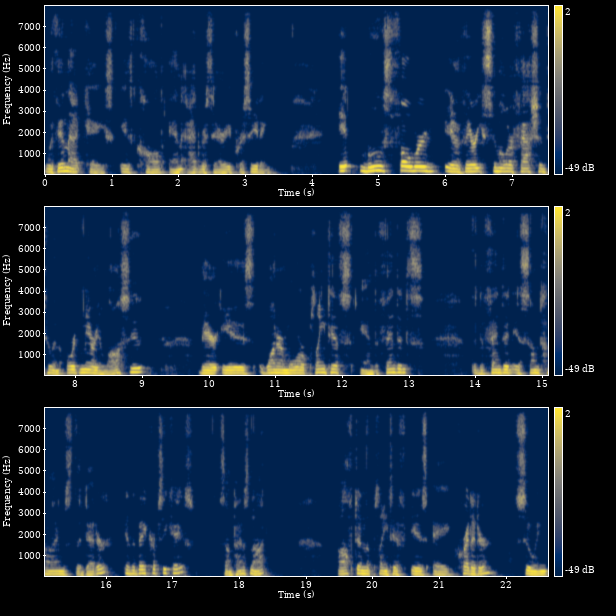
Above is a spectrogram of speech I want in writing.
within that case is called an adversary proceeding. It moves forward in a very similar fashion to an ordinary lawsuit. There is one or more plaintiffs and defendants the defendant is sometimes the debtor in the bankruptcy case, sometimes not. Often the plaintiff is a creditor suing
